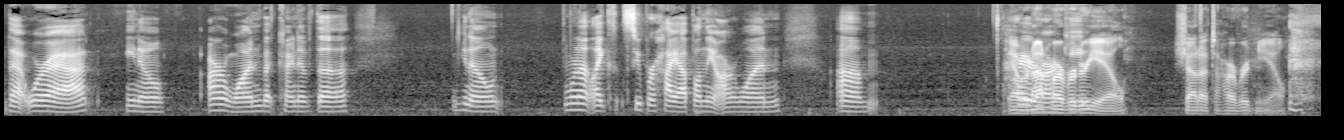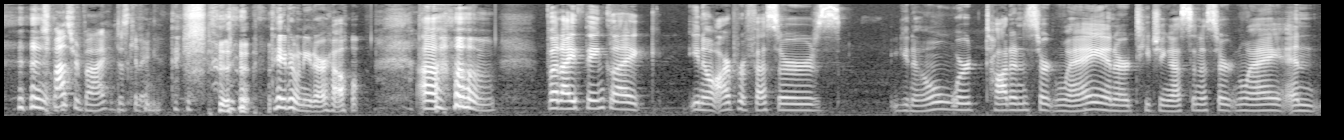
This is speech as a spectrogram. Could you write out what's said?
that we're at, you know, R1, but kind of the, you know, we're not like super high up on the R1. Um, Yeah, we're not Harvard or. Yale. Shout out to Harvard and Yale. Sponsored by. Just kidding. they don't need our help. Um, but I think like you know our professors, you know, we're taught in a certain way and are teaching us in a certain way, and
